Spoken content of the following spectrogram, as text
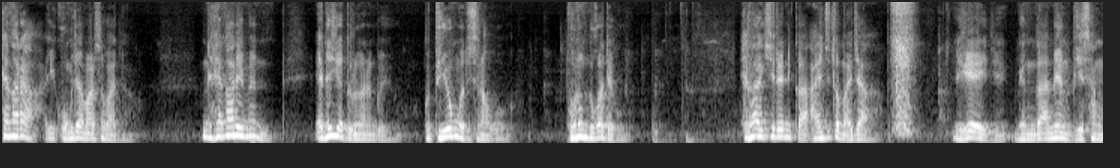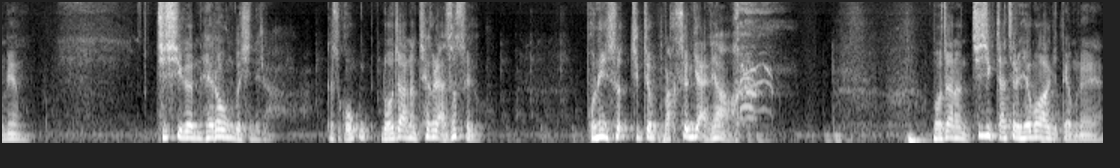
행하라. 이 공자 말씀 아니야. 근데 행하려면 에너지가 들어가는 거예요. 그 비용 어디서 나오고, 돈은 누가 되고. 행하기 싫으니까 알지도 말자. 이게 이제 명가명, 비상명. 지식은 해로운 것이니라. 그래서 공, 노자는 책을 안 썼어요. 본인이 서, 직접 막 쓴 게 아니야. 노자는 지식 자체를 혐오하기 때문에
